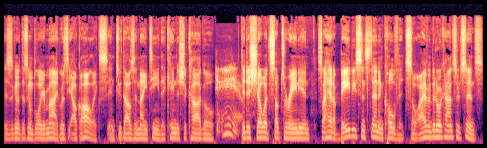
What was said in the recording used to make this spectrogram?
This is gonna this is gonna blow your mind. Was the Alkaholiks in 2019? They came to Chicago. Damn. did a show at Subterranean. So I had a baby since then and COVID. So I haven't been to a concert since.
